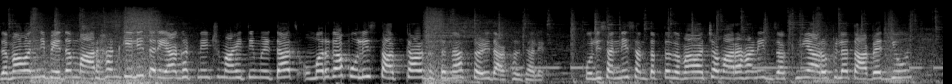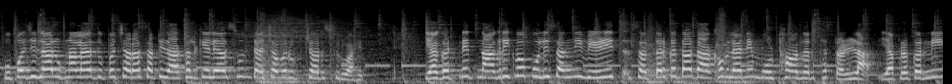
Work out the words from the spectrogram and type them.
जमावांनी बेदम मारहाण केली तर या घटनेची माहिती मिळताच उमरगा पोलीस तात्काळ घटनास्थळी दाखल झाले. पोलिसांनी संतप्त जमावाच्या मारहाणीत जखमी आरोपीला ताब्यात घेऊन उपजिल्हा रुग्णालयात उपचारासाठी दाखल केले असून त्याच्यावर उपचार सुरू आहेत. या घटनेत नागरिक व पोलिसांनी वेळीच सतर्कता दाखवल्याने मोठा अनर्थ टळला. या प्रकरणी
